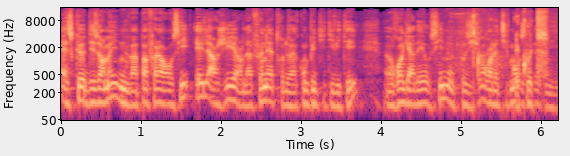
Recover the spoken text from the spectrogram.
est-ce que désormais, il ne va pas falloir aussi élargir la fenêtre de la compétitivité, regarder aussi notre position relativement Écoute, aux États-Unis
